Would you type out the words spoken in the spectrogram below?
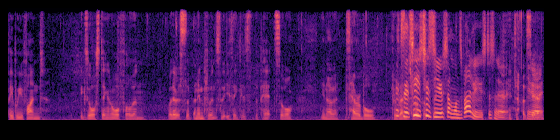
people you find exhausting and awful, and whether it's an influence that you think is the pits or you know a terrible Because it teaches you someone's values, doesn't it? It does, you yeah, know.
